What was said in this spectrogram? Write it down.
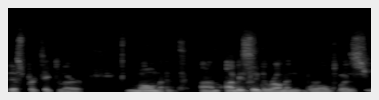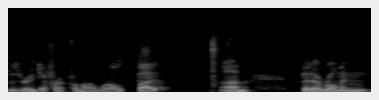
this particular moment. Um, obviously, the Roman world was was very different from our world, but um, but a Roman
